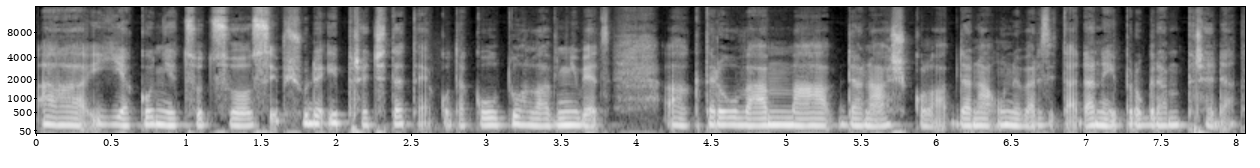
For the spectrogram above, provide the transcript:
a jako něco, co si všude i přečtete, jako takovou tu hlavní věc, kterou vám má daná škola, daná univerzita, daný program předat,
